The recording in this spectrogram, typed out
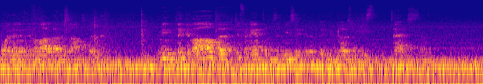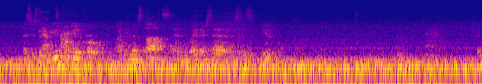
more than in, in a lot of other songs, but I mean, think of all the different anthems and music that have been composed with these texts. And It's just Yeah. beautiful, beautiful, I mean, those thoughts and the way they're said are just, it's beautiful. Good.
